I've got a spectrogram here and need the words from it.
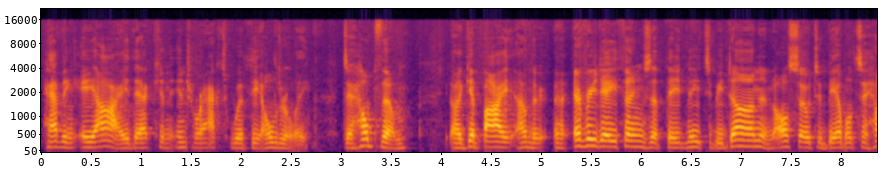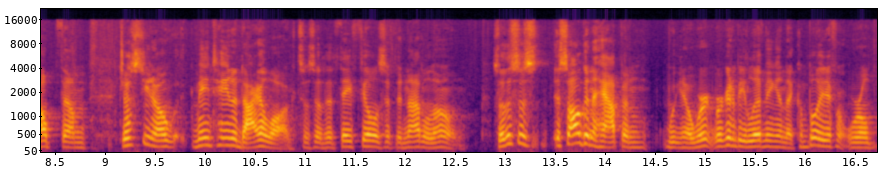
having AI that can interact with the elderly to help them uh, get by on the uh, everyday things that they need to be done, and also to be able to help them just you know maintain a dialogue so, so that they feel as if they're not alone. So this is it's all going to happen. We, you know, we're, we're going to be living in a completely different world.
